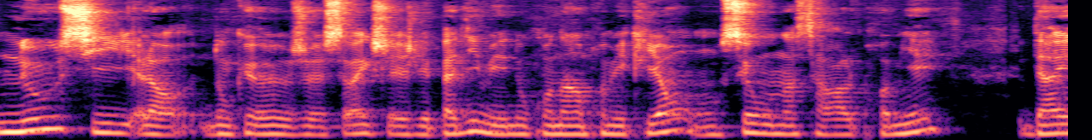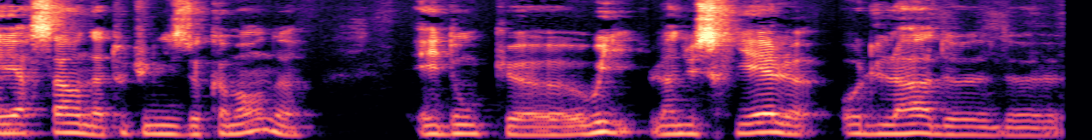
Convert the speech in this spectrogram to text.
Nous, si. Alors, donc, euh, c'est vrai que je ne l'ai pas dit, mais donc, on a un premier client, on sait où on installera le premier. Derrière ça, on a toute une liste de commandes. Et donc, oui, l'industriel, au-delà de.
